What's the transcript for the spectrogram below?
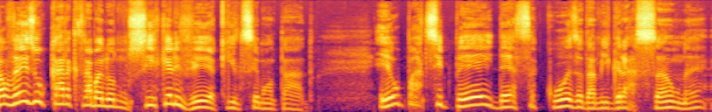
Talvez o cara que trabalhou num circo, ele vê aquilo ser montado. Eu participei dessa coisa da migração, né?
